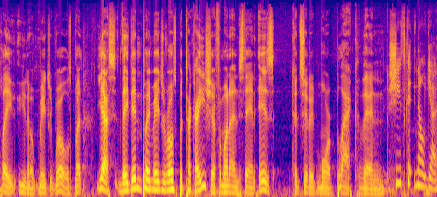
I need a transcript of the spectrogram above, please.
play, you know, major roles. But yes, they didn't play major roles. But Tokischa, from what I understand, is considered more black than. she's no yeah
